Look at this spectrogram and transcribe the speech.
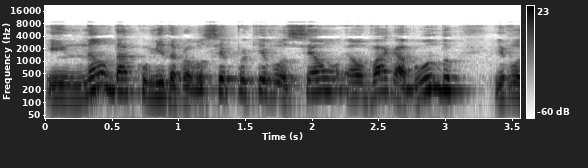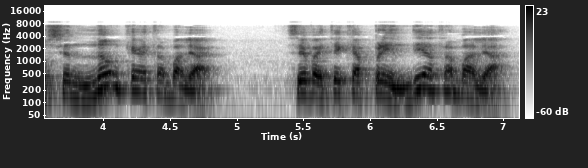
em não dar comida para você, porque você é um, é um vagabundo e você não quer trabalhar. Você vai ter que aprender a trabalhar.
